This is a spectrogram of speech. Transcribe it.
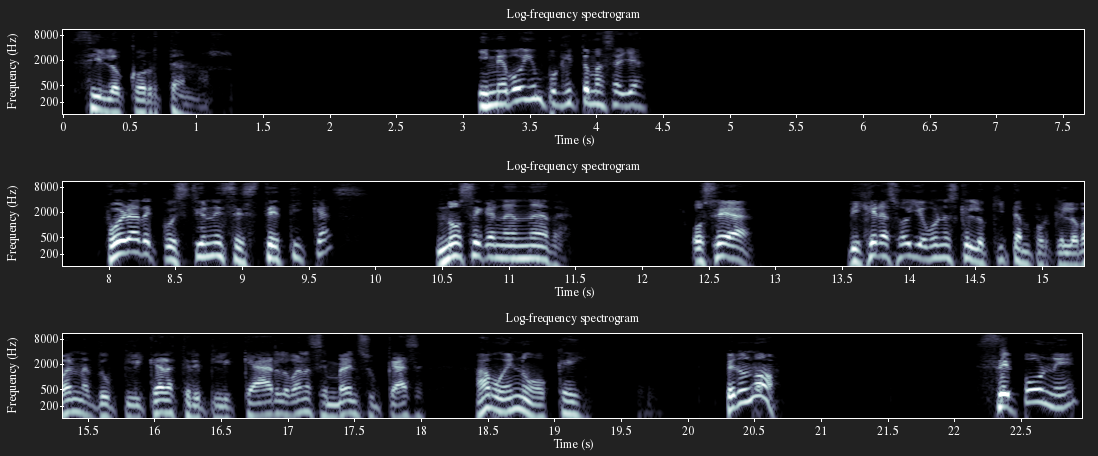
si lo cortamos. Y me voy un poquito más allá. Fuera de cuestiones estéticas, no se gana nada. O sea, dijeras, oye, bueno, es que lo quitan porque lo van a duplicar, a triplicar, lo van a sembrar en su casa. Ah, bueno, ok. Pero no. Se pone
